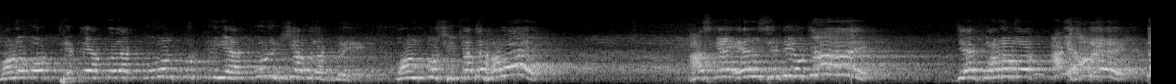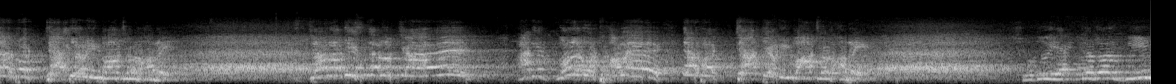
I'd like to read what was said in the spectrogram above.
গণভোট থেকে আপনারা কোন প্রক্রিয়া, কোন হিসাব লাগবে? অঙ্ক শিখাতে হবে। আজকে এনসিপি চায় যে গণভোট আগে হবে, তারপর জাতীয় নির্বাচন হবে। জামাত ইসলাম চায় আগে গণভোট হবে, তারপর জাতীয় নির্বাচন হবে। শুধু একটা দল বিন,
